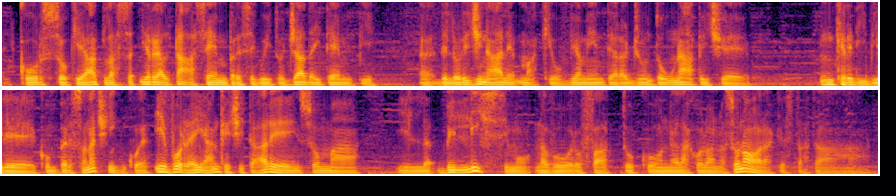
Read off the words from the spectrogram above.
al corso che Atlas in realtà ha sempre seguito già dai tempi eh, dell'originale, ma che ovviamente ha raggiunto un apice incredibile con Persona 5 e vorrei anche citare insomma il bellissimo lavoro fatto con la colonna sonora che è stata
